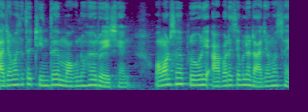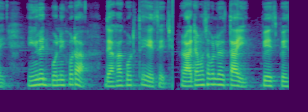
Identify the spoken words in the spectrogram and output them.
রাজামশাই তো চিন্তায় মগ্ন হয়ে রয়েছেন। অমন সময় প্রহরী আবার এসে বলে, রাজামশাই, ইংরেজ বণিকরা দেখা করতে এসেছে। রাজামশাই বলে, তাই, বেশ বেশ,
